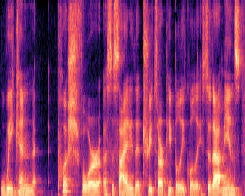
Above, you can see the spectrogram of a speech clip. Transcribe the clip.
we can push for a society that treats our people equally. So that means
